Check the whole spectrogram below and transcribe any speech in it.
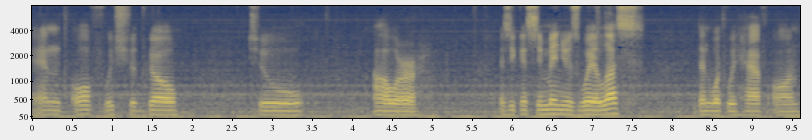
And off we should go to our as you can see menu is way less than what we have on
